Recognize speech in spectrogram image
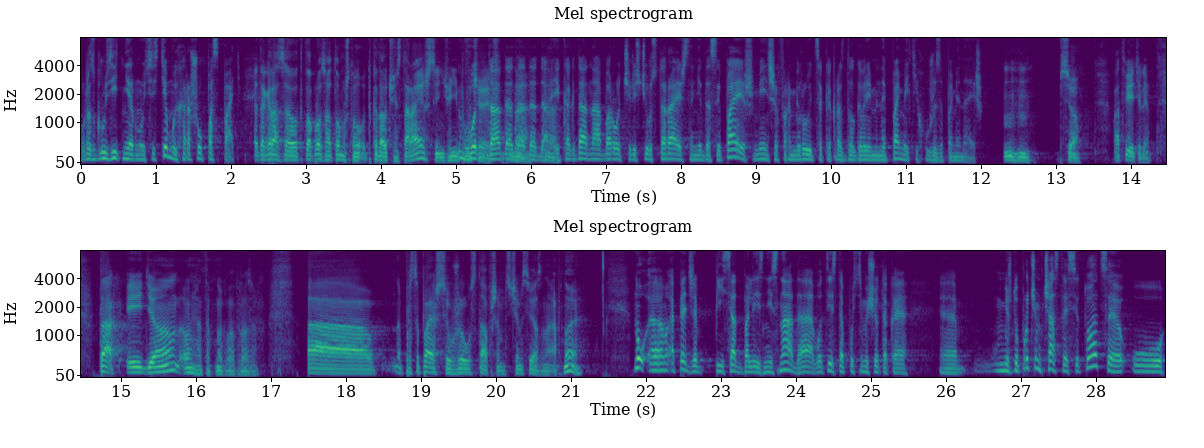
разгрузить нервную систему и хорошо поспать. Это как раз э, вот к вопросу о том, что вот когда очень стараешься, ничего не Вот, получается. да, да, да, да, да. И когда наоборот чересчур стараешься, не досыпаешь, меньше формируется как раз долговременная память и хуже запоминаешь. Все, ответили. Так, идем. У меня так много вопросов. А, просыпаешься уже уставшим. С чем связано? Апноэ? Ну, э, опять же, 50 болезней сна, да. Вот есть, допустим, еще такая, э, между прочим, частая ситуация. У,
